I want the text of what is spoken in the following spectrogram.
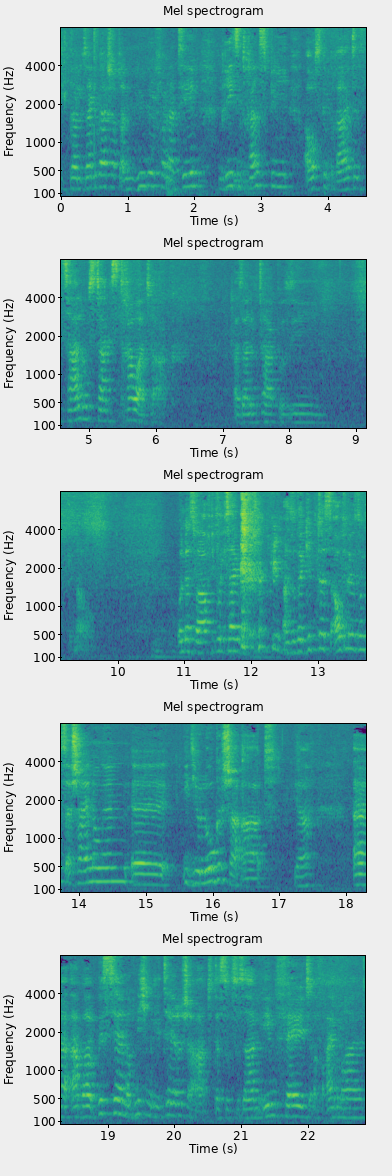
die Polizeigewerkschaft an dem Hügel von Athen ein riesen Transpi ausgebreitet, Zahlungstagstrauertag. Also an einem Tag, wo sie, genau. Und das war auch die Polizeigewerkschaft. Also da gibt es Auflösungserscheinungen äh, ideologischer Art, ja, äh, aber bisher noch nicht militärischer Art, dass sozusagen im Feld auf einmal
